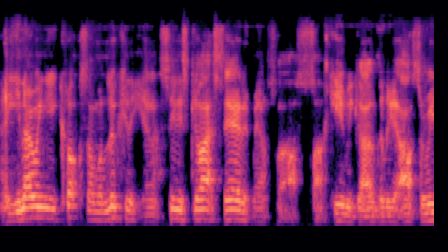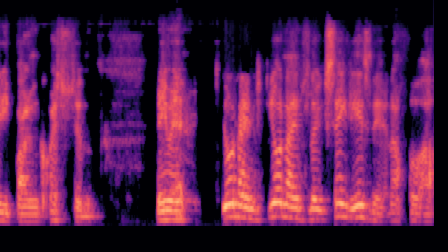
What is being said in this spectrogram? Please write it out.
And you know when you clock someone looking at you, and I see this guy staring at me, I was like, "Oh fuck, here we go. I'm going to get asked a really bone question." And he went, "Your name's your name's Luke Seeley, isn't it?" And I thought, "Oh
